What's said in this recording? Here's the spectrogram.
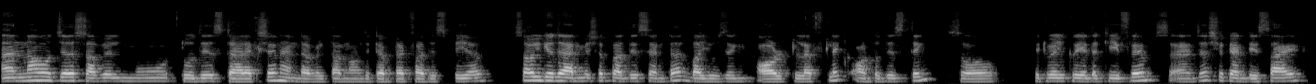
And now just I will move to this direction and I will turn on the template for this sphere. So I'll give the animation for this center by using alt left click onto this thing. So it will create the keyframes and just you can decide.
